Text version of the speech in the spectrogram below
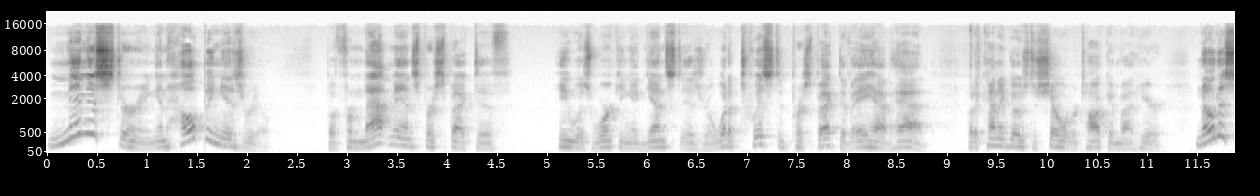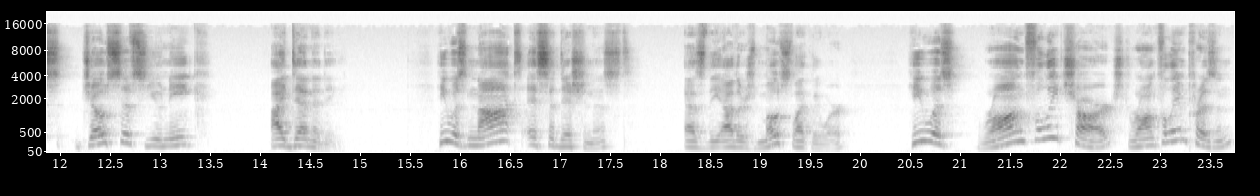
ministering, and helping Israel. But from that man's perspective, he was working against Israel. What a twisted perspective Ahab had. But it kind of goes to show what we're talking about here. Notice Joseph's unique identity. He was not a seditionist, as the others most likely were. He was wrongfully charged, wrongfully imprisoned,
